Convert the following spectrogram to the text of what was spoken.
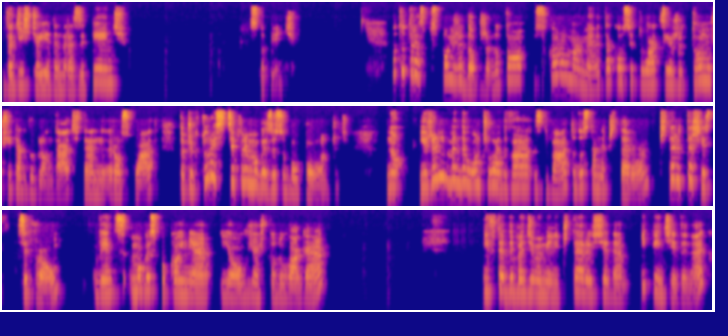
21 razy 5, 105. No to teraz spojrzę dobrze, no to skoro mamy taką sytuację, że to musi tak wyglądać, ten rozkład, to czy któreś z cyfry mogę ze sobą połączyć? No, jeżeli będę łączyła 2 z 2, to dostanę 4. 4 też jest cyfrą, więc mogę spokojnie ją wziąć pod uwagę. I wtedy będziemy mieli 4, 7 i 5 jedynek.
